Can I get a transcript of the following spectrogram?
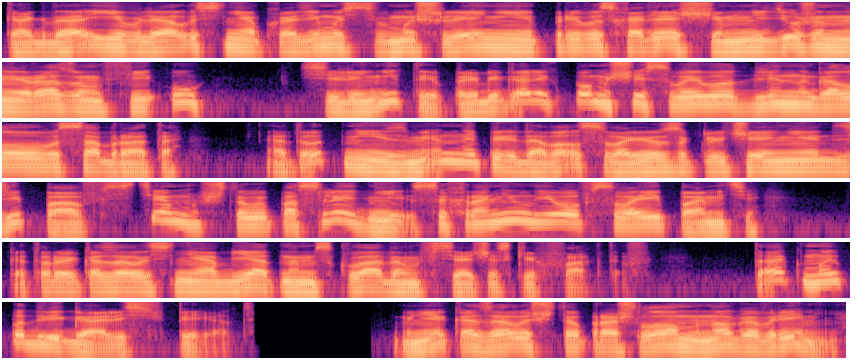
Когда являлась необходимость в мышлении, превосходящем недюжинный разум Фиу, селениты прибегали к помощи своего длинноголового собрата, а тот неизменно передавал свое заключение Дзипав с тем, чтобы последний сохранил его в своей памяти, которая казалась необъятным складом всяческих фактов. Так мы подвигались вперед. Мне казалось, что прошло много времени.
